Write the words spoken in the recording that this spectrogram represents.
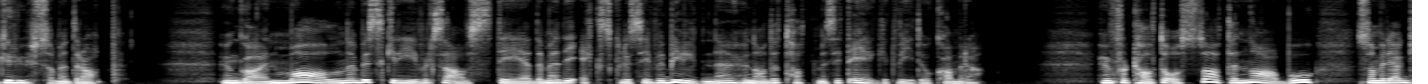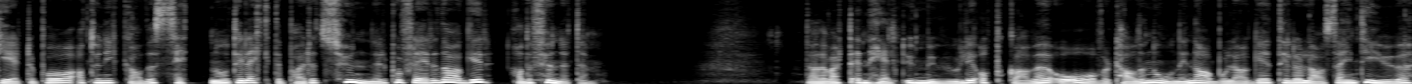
grusomme drap. Hun ga en malende beskrivelse av stedet med de eksklusive bildene hun hadde tatt med sitt eget videokamera. Hun fortalte også at en nabo som reagerte på at hun ikke hadde sett noe til ekteparets hunder på flere dager, hadde funnet dem. Det hadde vært en helt umulig oppgave å overtale noen i nabolaget til å la seg intervjue,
